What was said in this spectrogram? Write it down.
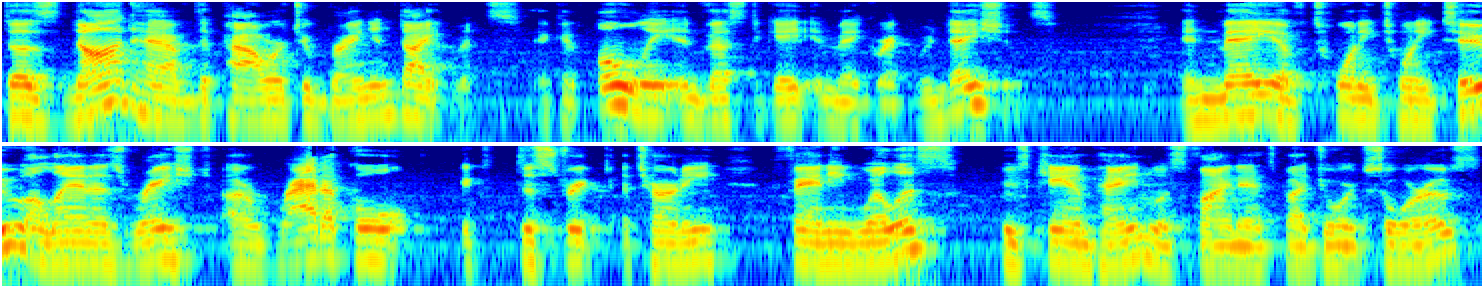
does not have the power to bring indictments. It can only investigate and make recommendations. In May of 2022, Atlanta's radical district attorney Fani Willis, whose campaign was financed by George Soros,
